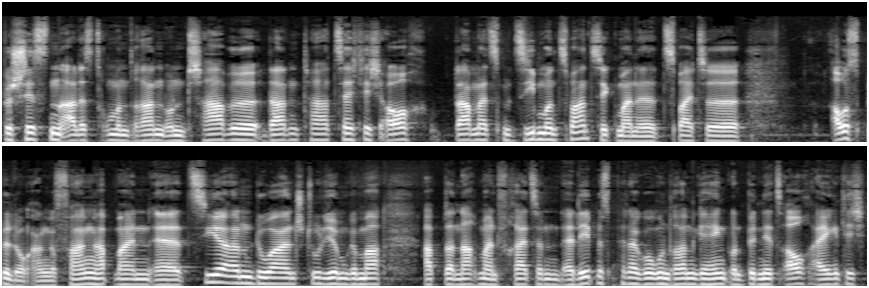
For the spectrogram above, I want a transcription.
beschissen, alles drum und dran. Und habe dann tatsächlich auch damals mit 27 meine zweite Ausbildung angefangen, habe meinen Erzieher im dualen Studium gemacht, habe danach meinen Freizeit- und Erlebnispädagogen dran gehängt und bin jetzt auch eigentlich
